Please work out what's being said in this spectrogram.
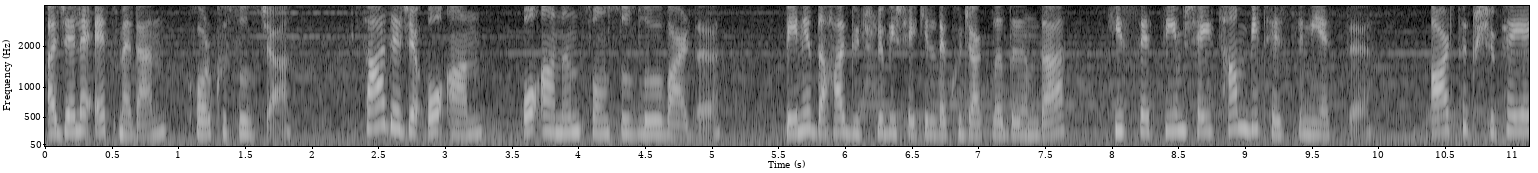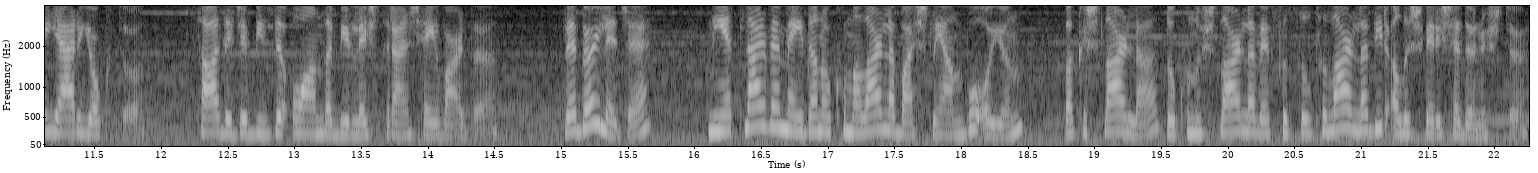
Acele etmeden, korkusuzca. Sadece o an, o anın sonsuzluğu vardı. Beni daha güçlü bir şekilde kucakladığında hissettiğim şey tam bir teslimiyetti. Artık şüpheye yer yoktu. Sadece bizi o anda birleştiren şey vardı. Ve böylece niyetler ve meydan okumalarla başlayan bu oyun bakışlarla, dokunuşlarla ve fısıltılarla bir alışverişe dönüştü.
